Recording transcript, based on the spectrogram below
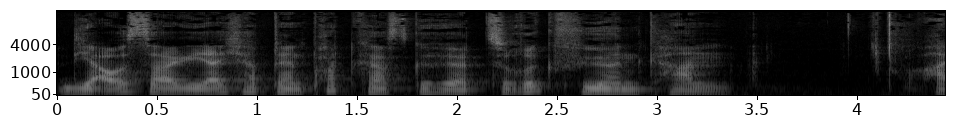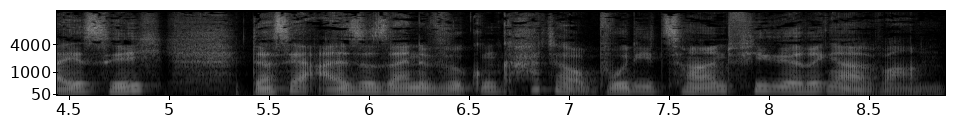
die Aussage, ja, ich habe deinen Podcast gehört, zurückführen kann, weiß ich, dass er also seine Wirkung hatte, obwohl die Zahlen viel geringer waren.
